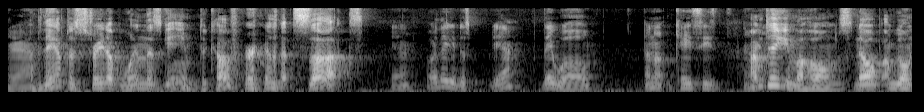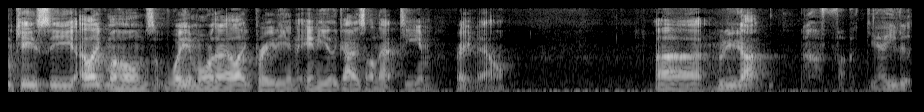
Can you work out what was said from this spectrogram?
yeah, But they have to straight up win this game to cover. that sucks. yeah, or they could just yeah, they will. I don't. Casey's. I'm taking Mahomes. Nope, I'm going KC. I like Mahomes way more than I like Brady and any of the guys on that team right now. Uh, who do you got? Oh, fuck yeah, you. Do,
